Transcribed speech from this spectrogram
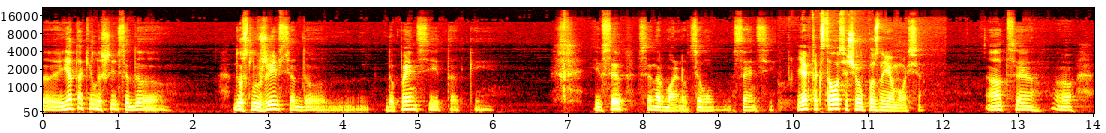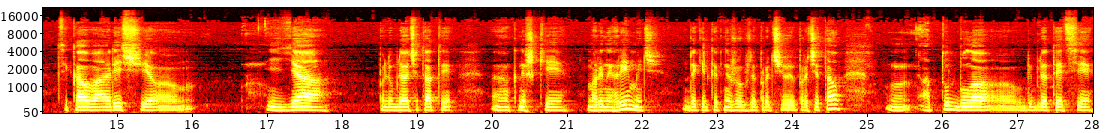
е, я так і лишився до, дослужився до, до пенсії, так і, і все, все нормально в цьому сенсі. Як так сталося, що ви познайомилися? А це е, цікава річ. Я полюбляю читати е, книжки Марини Гримич. Декілька книжок вже прочитав. А тут була е, в бібліотеці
